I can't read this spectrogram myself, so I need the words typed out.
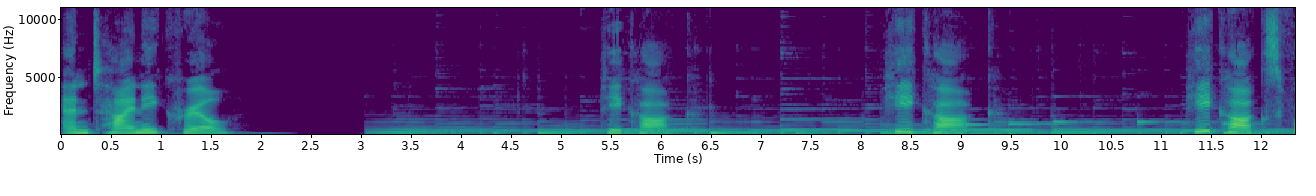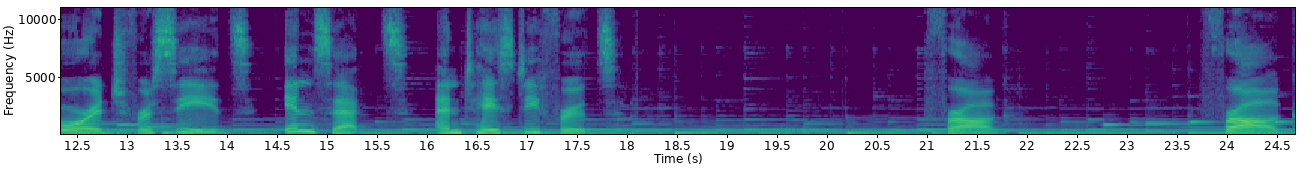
and tiny krill. Peacock Peacock Peacocks forage for seeds, insects, and tasty fruits. Frog Frog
